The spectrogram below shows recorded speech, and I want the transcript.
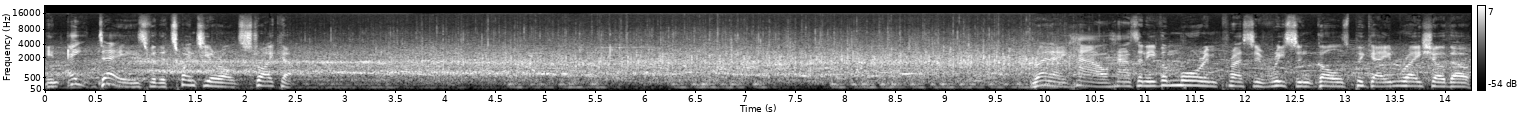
in eight days for the 20-year-old striker. Rene Howe has an even more impressive recent goals per game ratio though,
